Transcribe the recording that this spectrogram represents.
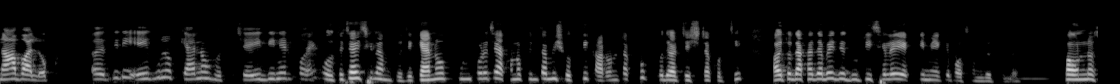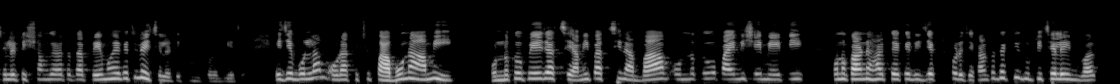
নাবালক। আহ, দিদি, এইগুলো কেন হচ্ছে? এই দিনের পর বলতে চাইছিলাম তো যে, কেন খুন করেছে? এখনও কিন্তু আমি সত্যি কারণটা খুব খোঁজার চেষ্টা করছি। হয়তো দেখা যাবে যে, দুটি ছেলে একটি মেয়েকে পছন্দ ছিল। বা অন্য ছেলেটির সঙ্গে হয়তো তার প্রেম হয়ে গেছিল, এই ছেলেটি খুন করে দিয়েছে। এই যে বললাম, ওরা কিছু পাবো না আমি, অন্য কেউ পেয়ে যাচ্ছে, আমি পাচ্ছি না, বা অন্য কেউ পায়নি সেই মেয়েটি, কোনো কারণে হয়তো একে রিজেক্ট করেছে। কারণ তো দেখছি দুটি ছেলে ইনভলভ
